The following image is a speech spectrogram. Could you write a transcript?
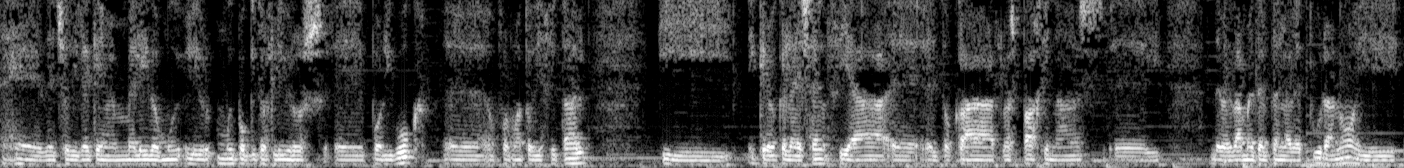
Eh, de hecho diré que me he leído muy, muy poquitos libros por ebook en formato digital y, creo que la esencia, el tocar las páginas, el de verdad meterte en la lectura, ¿no? Y,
